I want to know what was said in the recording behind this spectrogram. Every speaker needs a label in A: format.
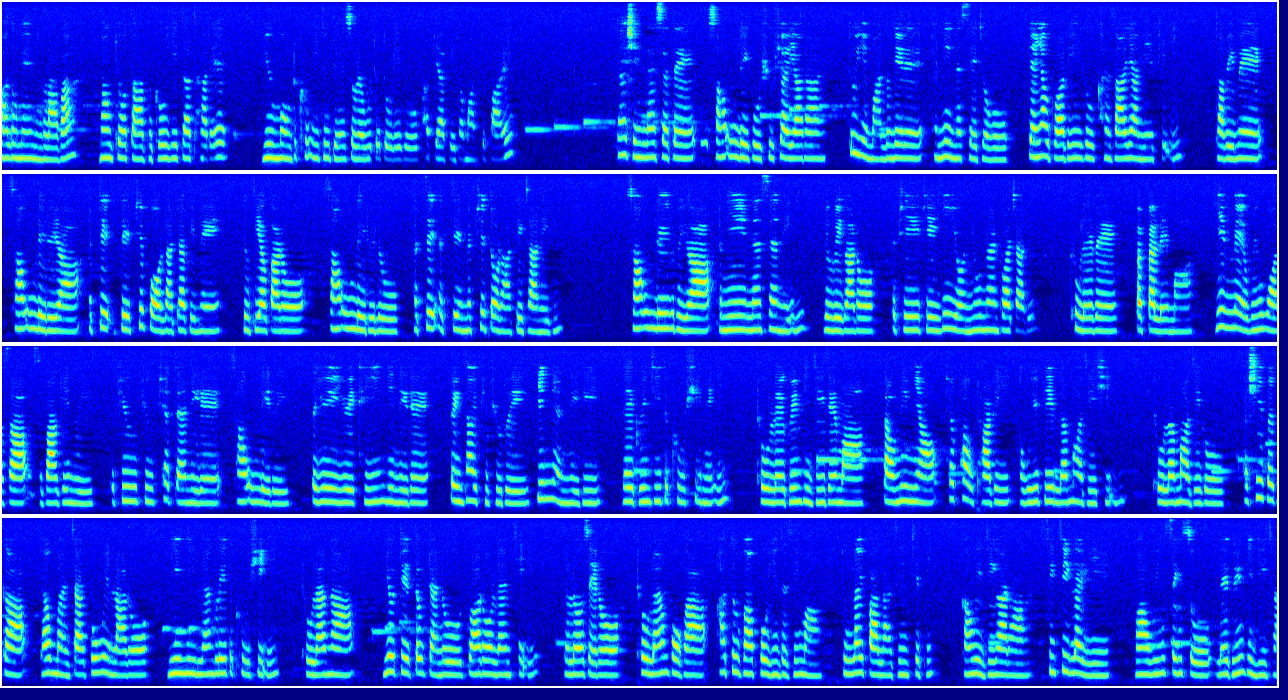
A: အားလုံးပဲမင်္ဂလာပါ။မောင်ကျော်တာပကိုးရေးသားထားတဲ့မြူမုံတစ်ခုဤတူတဲ့ဆိုတဲ့ဝတ္ထုတိုလေးကိုဖတ်ပြပေးတော့မှာဖြစ်ပါတယ်။တန့်ရှင်လက်ဆက်တဲ့ဆောင်းဦးလေးကိုရှူရှိုက်ရတိုင်းသူ့ရင်မှာလွန်ခဲ့တဲ့အနည်း20ကျော်ကိုပြန်ရောက်သွားသည်ဟုခံစားရမည်ဖြစ်၏။ဒါပေမဲ့ဆောင်းဦးလေးတွေကအတစ်အတစ်ဖြစ်ပေါ်လာတတ်ပေမဲ့လူတစ်ယောက်ကတော့ဆောင်းဦးလေးတွေလိုအတစ်အတစ်မဖြစ်တော့တာသိကြနေသည်။ ဆောင်းဦးလေးတွေကအမြင်လန်းဆန်းနေ၏လူတွေကတော့တဖြည်းဖြည်းရင့်ရော်ညှိုးနှွမ်းသွားကြသည်ခုလည်းပဲပတ်ပတ်လဲမှာရင့်မဲ့ဝင်းဝါစစပါးကင်းတွေတဖြူဖြူဖြတ်တန်းနေတဲ့ဆောင်းဦးလေးတွေတရွေရွေခင်းမြင်နေတဲ့တိမ်တိုက်ဖြူဖြူတွေပြင်းနေနေသည့်လေကွင်းကြီးတစ်ခုရှိနေ၏ထိုလေကွင်းပြင်ကြီးထဲမှာတောင်နှင့်မြောက်ဖြတ်ဖောက်ထားသည့်အဝေးပြေးလမ်းမကြီးရှိ၏ထိုလမ်းမကြီးကို အရှိဘက်က လောက်မှန်ကျတိုးဝင်လာတော့မြင်းနီလမ်းကလေးတစ်ခုရှိ၏ထိုလမ်းကမြို့တစ်တုတ်တန်တို့တွားတော့လမ်းဖြစ်၏လောလောဆယ်တော့ထိုလမ်းပေါ်ကအတူပါပိုရင်တစည်းမှာသူလိုက်ပါလာခြင်းဖြစ်သည်ကောင်းကင်ကြီးကသာစီးကြည့်လိုက်ရင်ဝါဝင်းစိမ့်ဆိုလေကွင်းပြင်ကြီးချ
